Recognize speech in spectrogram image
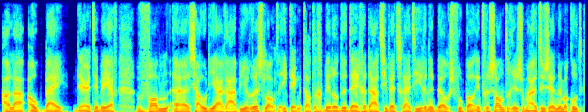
la ook bij de RTBF van uh, Saoedi-Arabië-Rusland. Ik denk dat de gemiddelde degradatiewedstrijd hier in het Belgisch voetbal interessanter is om uit te zenden. Maar goed,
